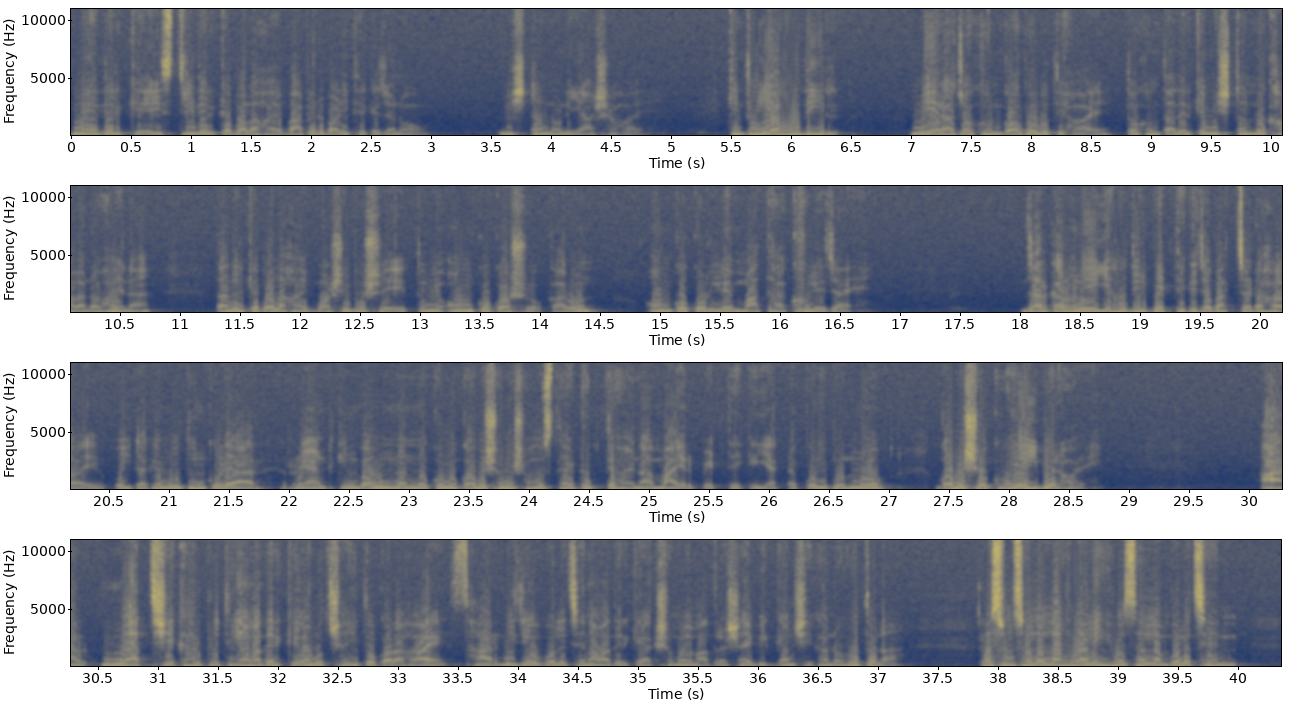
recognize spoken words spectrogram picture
মেয়েদেরকে, স্ত্রীদেরকে বলা হয়, বাপের বাড়ি থেকে যেন মিষ্টান্ন নিয়ে আসা হয়। কিন্তু ইহুদির মেয়েরা যখন গর্ভবতী হয়, তখন তাদেরকে মিষ্টান্ন খাওয়ানো হয় না। তাদেরকে বলা হয়, বসে বসে, তুমি অঙ্ক কষো। কারণ অঙ্ক করলে মাথা খুলে যায়। যার কারণে ইহুদির পেট থেকে যে বাচ্চাটা হয়, ওইটাকে নতুন করে আর র্যান্ড কিংবা অন্যান্য কোনো গবেষণা সংস্থায় ঢুকতে হয় না। মায়ের পেট থেকেই একটা পরিপূর্ণ গবেষক হয়েই বের হয়। আর ম্যাথ শেখার প্রতি আমাদেরকে অনুৎসাহিত করা হয়। স্যার নিজেও বলেছেন আমাদেরকে একসময় মাদ্রাসায় বিজ্ঞান শেখানো হতো না। রাসূল সাল্লাল্লাহু আলাইহি ওয়াসাল্লাম বলেছেন,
